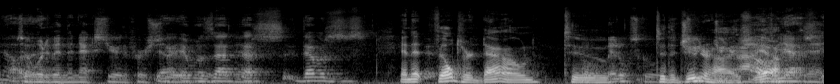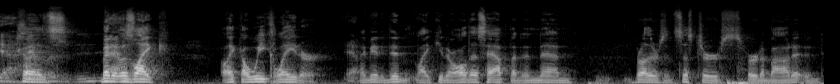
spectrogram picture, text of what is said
Yeah, So it would have been the next year, the first Yeah, year. it was that. Yeah. That's that was. And it filtered down to Oh, middle school to the junior, Junior highs. high. Yeah. Oh, yes, Yeah, yes. because it was but it was like like a week later. Yeah. I mean, it didn't like you know all this happened, and then brothers and sisters heard about it, and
